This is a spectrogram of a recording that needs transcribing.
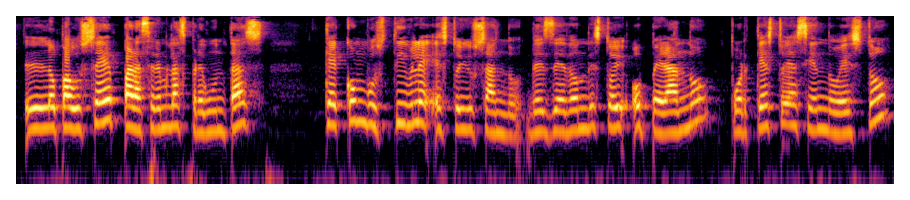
lo pausé para hacerme las preguntas qué combustible estoy usando, desde dónde estoy operando, por qué estoy haciendo esto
